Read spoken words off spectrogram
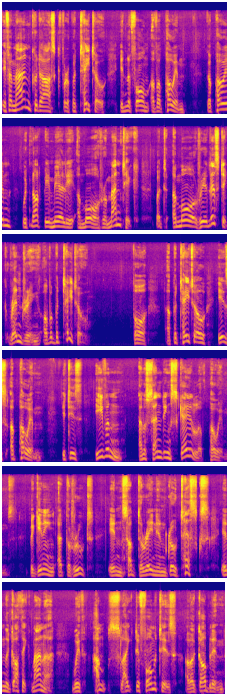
If a man could ask for a potato in the form of a poem, the poem would not be merely a more romantic, but a more realistic rendering of a potato. For a potato is a poem. It is even an ascending scale of poems, beginning at the root in subterranean grotesques in the Gothic manner, with humps like deformities of a goblin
